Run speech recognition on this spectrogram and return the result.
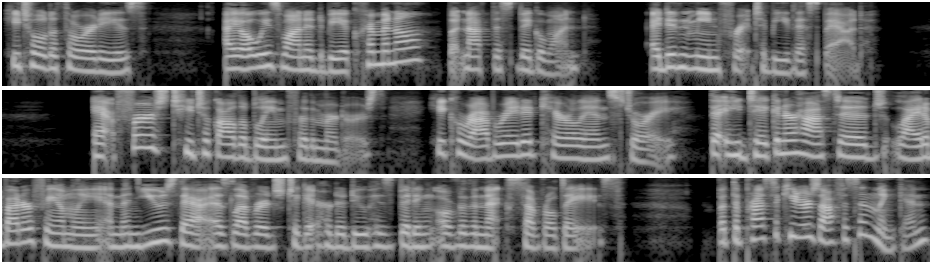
He told authorities, I always wanted to be a criminal, but not this big a one. I didn't mean for it to be this bad. At first, he took all the blame for the murders. He corroborated Caril Ann's story that he'd taken her hostage, lied about her family, and then used that as leverage to get her to do his bidding over the next several days. But the prosecutor's office in Lincoln,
